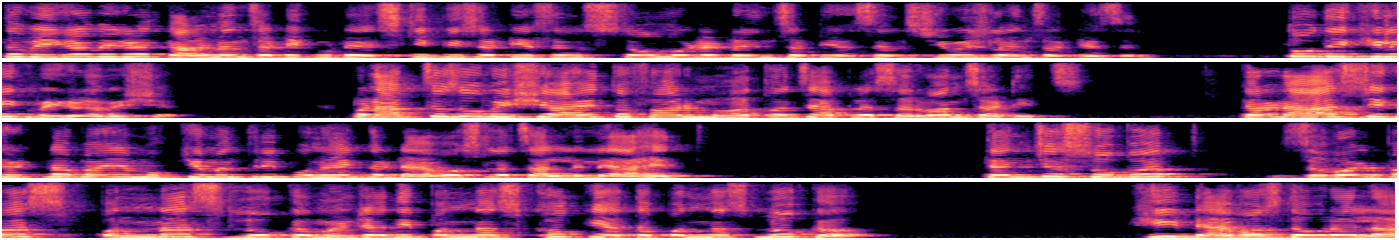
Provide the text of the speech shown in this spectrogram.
तर वेगळ्या वेगळ्या कारणांसाठी कुठे एसटीपी साठी असेल स्टॉम वॉटर ड्रेनसाठी असेल शिवेज लाईनसाठी असेल तो देखील एक वेगळा विषय. पण आजचा जो विषय आहे तो फार महत्त्वाचा आहे आपल्या सर्वांसाठीच. कारण आज जी घटनाबाह्य मुख्यमंत्री पुन्हा एकदा डॅवोसला चाललेले आहेत त्यांच्यासोबत जवळपास पन्नास लोक म्हणजे आधी पन्नास खोके आता पन्नास लोक ही डॅवोस दौऱ्याला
